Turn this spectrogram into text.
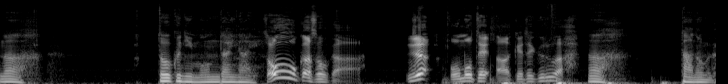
なあ特に問題ない。そうかそうか。じゃ表開けてくるわ。ああ頼む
